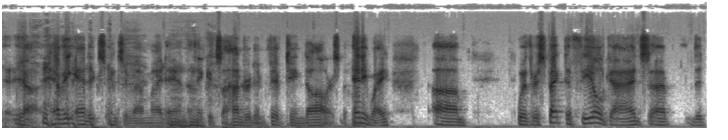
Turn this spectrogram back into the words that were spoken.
yeah, heavy and expensive, I might add. Mm-hmm. I think it's $115. But anyway, um, with respect to field guides, uh, the,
